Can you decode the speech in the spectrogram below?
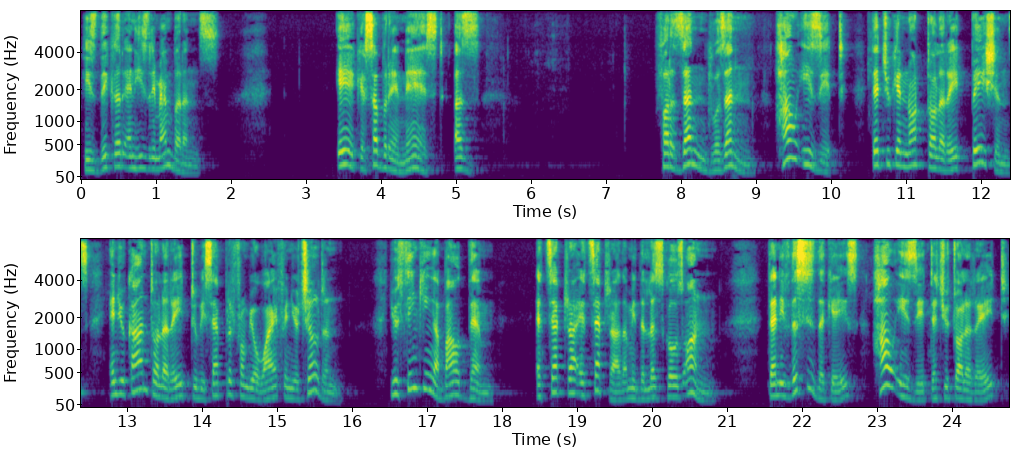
His dhikr and His remembrance? Ek sabre nest az farzand wazan. How is it that you cannot tolerate patience and you can't tolerate to be separate from your wife and your children. You're thinking about them, etc., etc. I mean, the list goes on. Then, if this is the case, how is it that you tolerate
